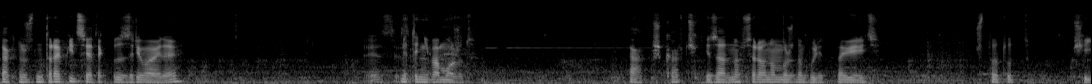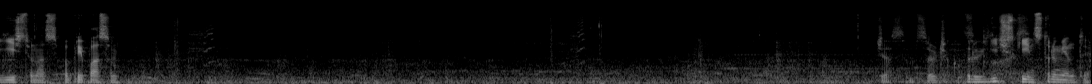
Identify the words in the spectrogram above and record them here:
Так, нужно торопиться, я так подозреваю, да? Это не поможет. Так, шкафчики. Заодно все равно можно будет проверить, что тут вообще есть у нас по припасам. Хирургические инструменты.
